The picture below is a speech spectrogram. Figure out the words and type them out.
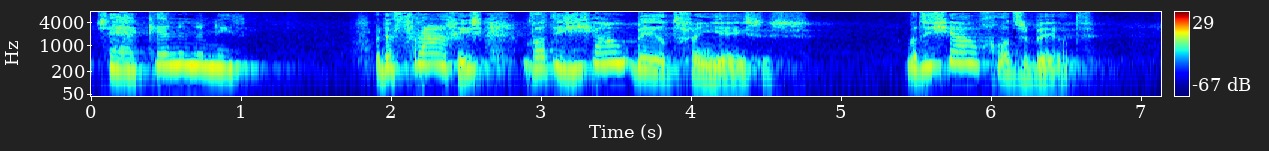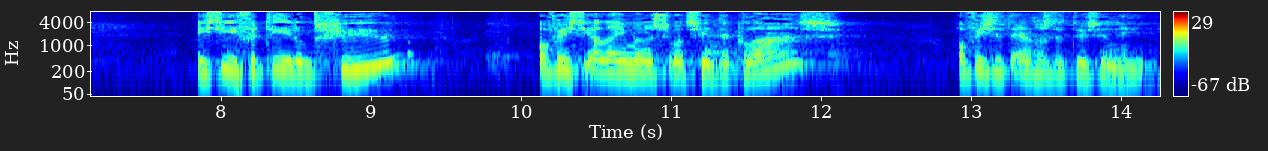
Ze herkennen hem niet. Maar de vraag is, wat is jouw beeld van Jezus? Wat is jouw godsbeeld? Is hij verterend vuur? Of is hij alleen maar een soort Sinterklaas? Of is het ergens ertussenin?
